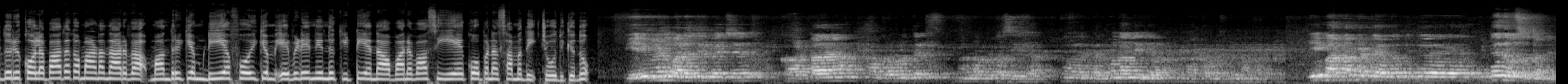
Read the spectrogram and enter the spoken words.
അതൊരു കൊലപാതകമാണെന്ന അറിവ് മന്ത്രിക്കും ഡിഎഫ്ഒയ്ക്കും എവിടെ നിന്ന് കിട്ടിയെന്ന് വനവാസി ഏകോപന സമിതി ചോദിക്കുന്നു. വെച്ച് പിറ്റേ ദിവസം തന്നെ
